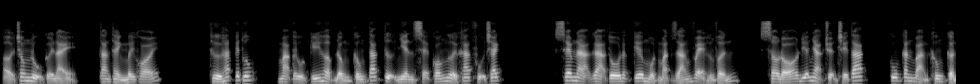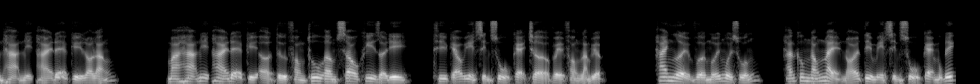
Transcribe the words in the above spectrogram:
ở trong nụ cười này tan thành mây khói. Thư hát kết thúc mà cựu ký hợp đồng công tác tự nhiên sẽ có người khác phụ trách. Xem nạ gạ tô đất kia một mặt dáng vẻ hưng phấn, sau đó đĩa nhạc chuyện chế tác, cũng căn bản không cần hạ nghị hải đệ kỳ lo lắng. Mà hạ nghị hải đệ kỳ ở từ phòng thu âm sau khi rời đi, thì kéo in xỉn xù kẹ trở về phòng làm việc. Hai người vừa mới ngồi xuống, hắn không nóng nảy nói tìm in xỉn xù kẹ mục đích,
